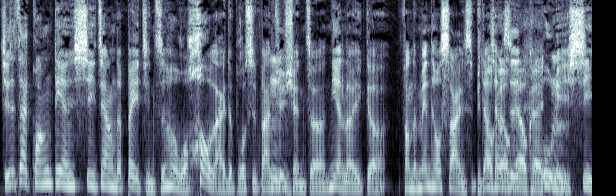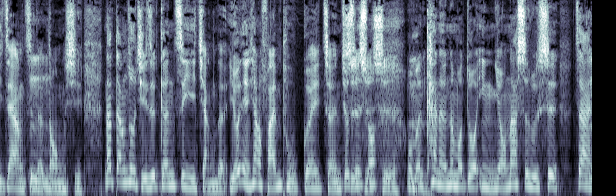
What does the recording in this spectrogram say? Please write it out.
其实，在光电系这样的背景之后，我后来的博士班去选择念了一个。Fundamental science 比较像是物理系这样子的东西。那当初其实跟自己讲的有点像返璞归真，就是说我们看了那么多应用，那是不是在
